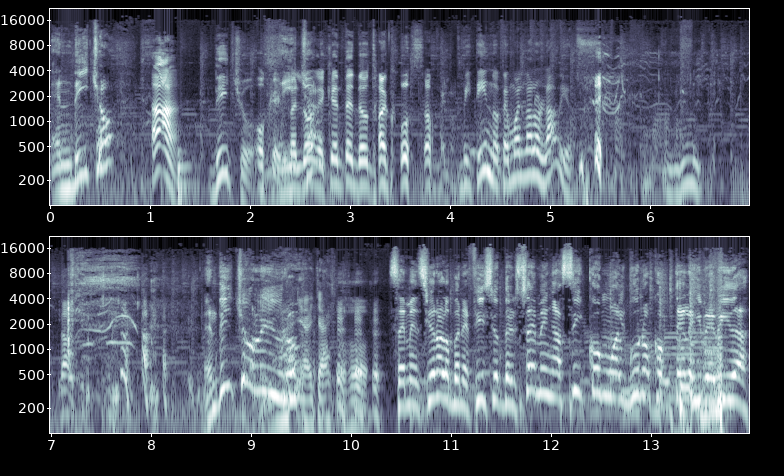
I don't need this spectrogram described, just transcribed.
En dicho. Ah, dicho. Ok, Dicho. perdón, es que entendí otra cosa. Vitín, no te muerdas los labios. En dicho libro Ya, ya. se mencionan los beneficios del semen, así como algunos cócteles y bebidas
